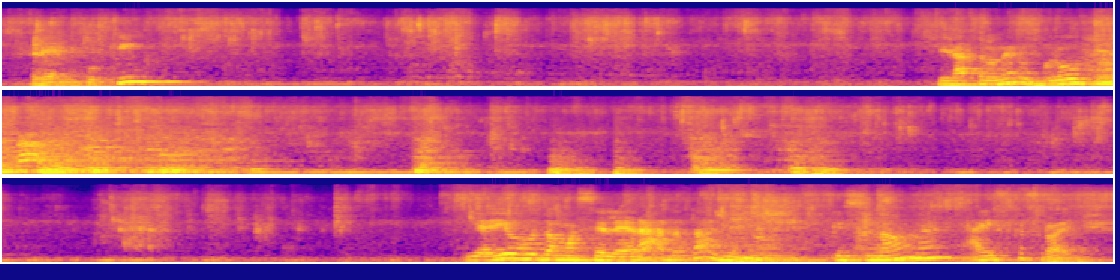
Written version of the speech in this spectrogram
esfrego um pouquinho. Tirar pelo menos grosso, sabe? E aí eu vou dar uma acelerada, tá, gente? Porque senão, né, aí fica Freud.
